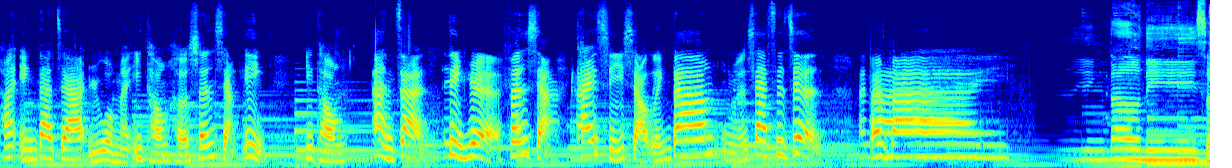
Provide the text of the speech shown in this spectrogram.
欢迎大家与我们一同和声响应，一同按赞、订阅、分享、开启小铃铛。我们下次见，拜拜。引导你走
